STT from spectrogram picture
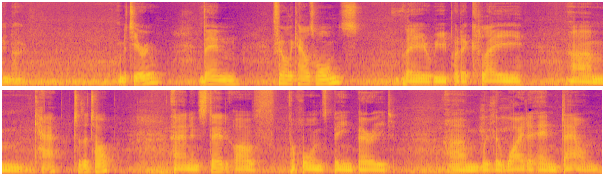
you know, material. Then fill the cow's horns. They we put a clay um, cap to the top, and instead of the horns being buried um, with the wider end down,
